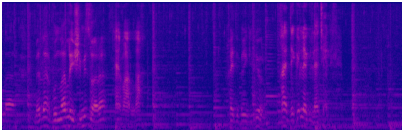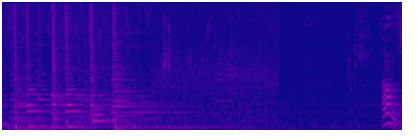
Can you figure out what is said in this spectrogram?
Allah. Bedar bunlarla işimiz var ha. Eyvallah. Haydi ben gidiyorum. Hadi güle güle Celil. Tamam mıdır?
